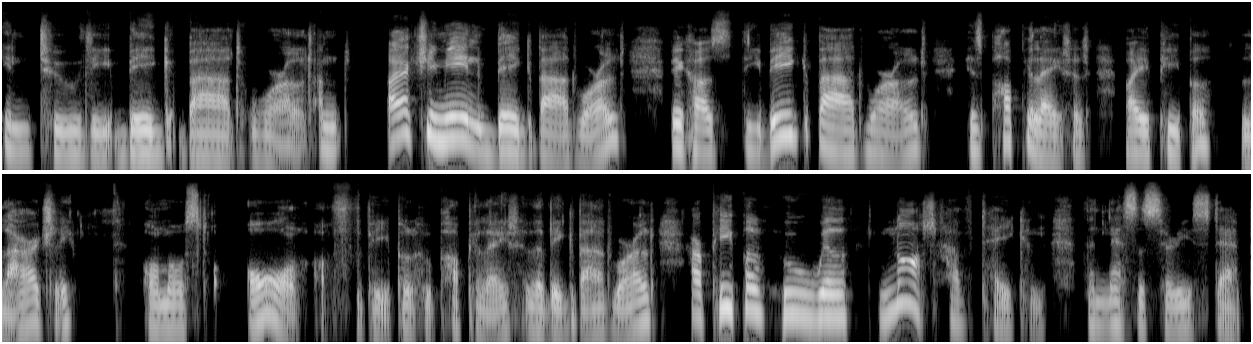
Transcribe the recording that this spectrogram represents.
into the big bad world. And I actually mean big bad world because the big bad world is populated by people largely, almost all of the people who populate the big bad world are people who will not have taken the necessary step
